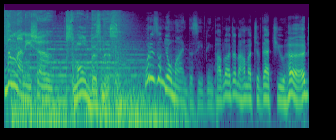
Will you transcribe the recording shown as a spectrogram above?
The Money Show. Small business. What is on your mind this evening, Pavlo? I don't know how much of that you heard,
